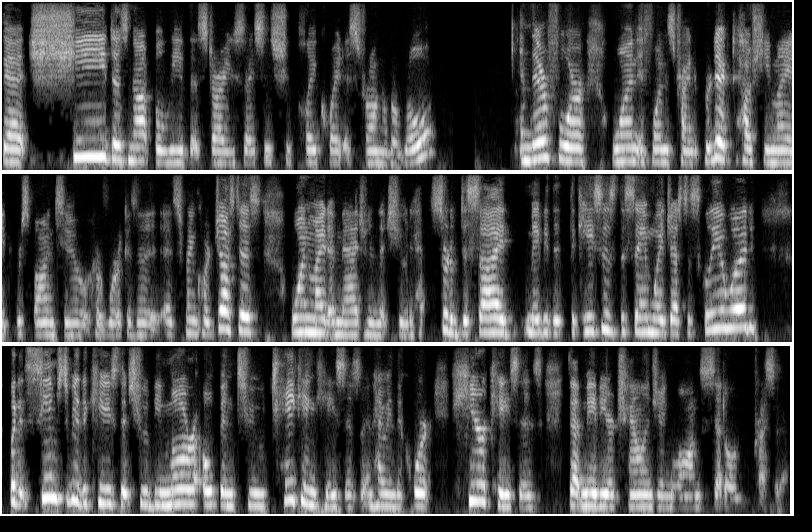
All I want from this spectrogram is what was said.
that she does not believe that stare decisis should play quite as strong of a role. And therefore, one, if one is trying to predict how she might respond to her work as a as Supreme Court Justice, one might imagine that she would sort of decide maybe that the cases the same way Justice Scalia would, but it seems to be the case that she would be more open to taking cases and having the court hear cases that maybe are challenging long settled precedent.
